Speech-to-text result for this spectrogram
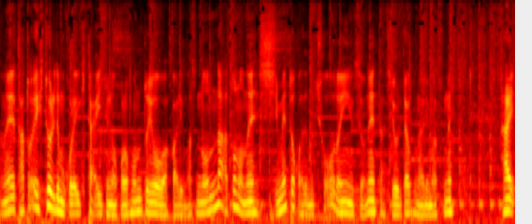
ねたとえ一人でもこれ行きたいっていうのはこれ本当よう分かります。飲んだ後のね、締めとかでもちょうどいいんですよね。立ち寄りたくなりますね。はい。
